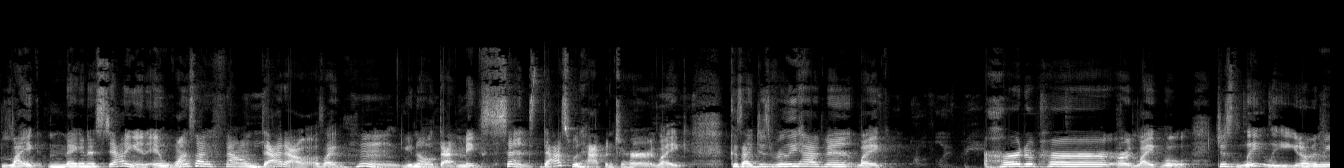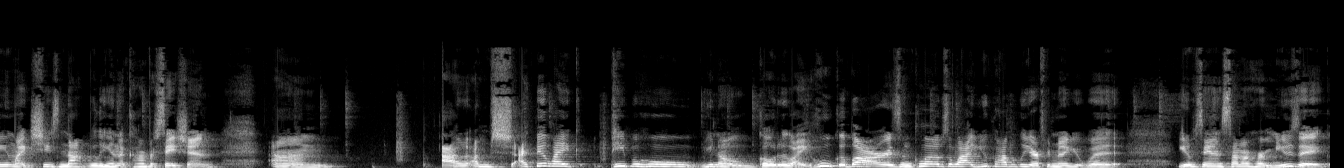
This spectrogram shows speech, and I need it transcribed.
like Megan Thee Stallion. And once I found that out, I was like, hmm, you know, that makes sense. That's what happened to her. Like, because I just really haven't, like, heard of her or like well just lately you know what i mean like she's not really in the conversation um I, I'm I feel like people who you know go to like hookah bars and clubs a lot. You probably are familiar with, you know, I'm saying some of her music,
